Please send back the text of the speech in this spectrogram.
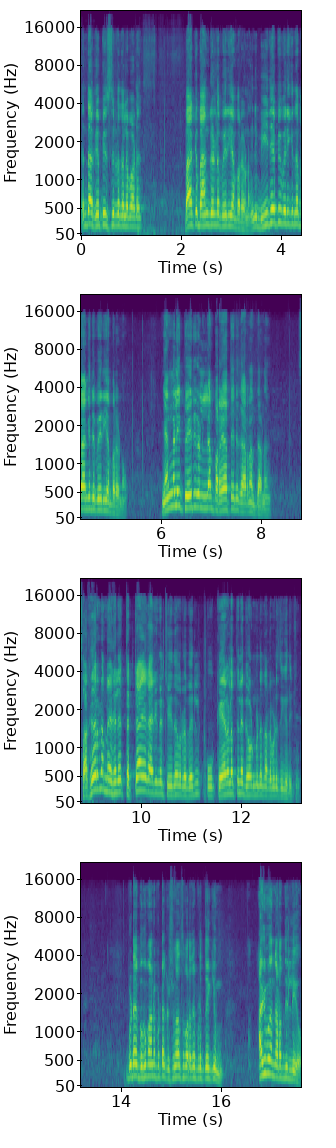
എന്താ കെ പി സി സിയുടെ നിലപാട്? ബാക്കി ബാങ്കുകളുടെ പേര് ഞാൻ പറയണോ? ഇനി ബി ജെ പി ഭരിക്കുന്ന ബാങ്കിന്റെ പേര് ഞാൻ പറയണോ? ഞങ്ങൾ ഈ പേരുകളെല്ലാം പറയാത്തതിന് കാരണം എന്താണ്? സഹകരണ മേഖല തെറ്റായ കാര്യങ്ങൾ ചെയ്തവരുടെ പേരിൽ കേരളത്തിലെ ഗവൺമെന്റ് നടപടി സ്വീകരിച്ചു. ഇവിടെ ബഹുമാനപ്പെട്ട കൃഷ്ണദാസ് പറഞ്ഞപ്പോഴത്തേക്കും അഴിമതി നടന്നില്ലയോ?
